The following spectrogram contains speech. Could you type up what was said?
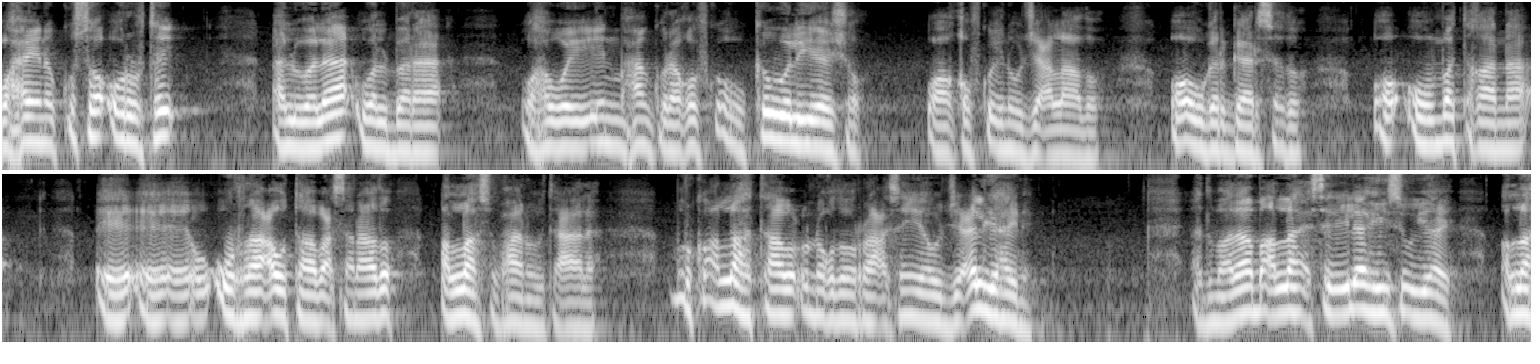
waxayna ku soo ururtay alwalaa walbaraa waxa weeye in maxaan ku raha qofka uu ka weli yeesho waa qofku inuu jeclaado oo uu gargaarsado oo uu mataqaanaa u raaco u taabacsanaado allah subxaanahu wa tacaala. Markuu allah taabac u noqdo raacsan yahay oo jecel yahayne ad maadaama allah isaga ilaahiisa uu yahay allah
